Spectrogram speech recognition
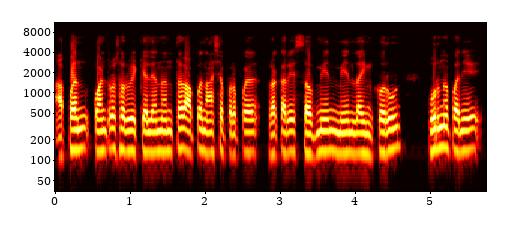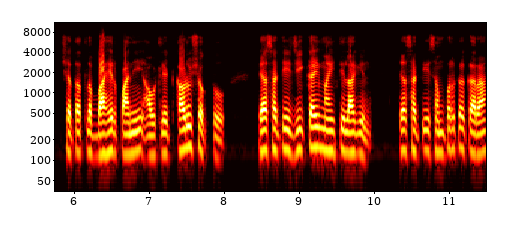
आपण क्वांट्रो सर्वे केल्यानंतर आपण अशा प्रप प्रकारे सबमेन मेन लाईन करून पूर्णपणे शेतातलं बाहेर पाणी आउटलेट काढू शकतो. त्यासाठी जी काही माहिती लागेल त्यासाठी संपर्क करा.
